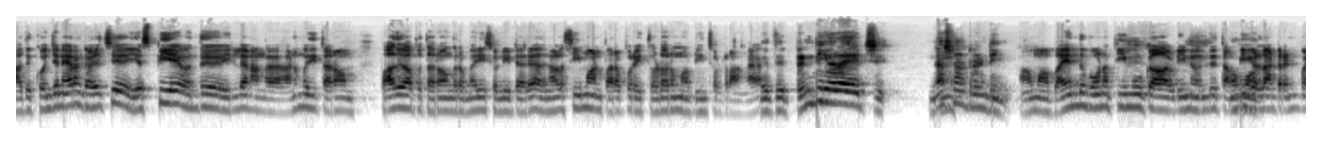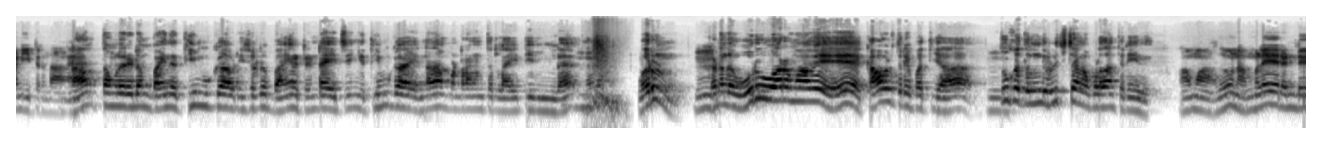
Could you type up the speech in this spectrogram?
அது கொஞ்ச நேரம் கழிச்சு எஸ்பியே வந்து இல்ல நாங்க அனுமதி தரோம் பாதுகாப்பு தரோங்கிற மாதிரி சொல்லிட்டாரு. அதனால சீமான் பரப்புரை தொடரும் அப்படின்னு சொல்றாங்க. இது ட்ரெண்டிங் ஆயிடுச்சு. நேஷனல் ட்ரெண்டிங் ஆமா பயந்து போன திமுக அப்படின்னு வந்து தம்பிகள்லாம் ட்ரெண்ட் பண்ணிட்டு இருந்தாங்க. நாம் தமிழரிடம் பயந்த திமுக அப்படின்னு சொல்லிட்டு பயங்கர ட்ரெண்ட் ஆயிடுச்சு. இங்க திமுக என்னதான் பண்றாங்கன்னு தெரியல ஐடிவிங்கள வருண். கடந்த ஒரு வாரமாவே காவல்துறை பத்தியா. தூக்கத்துல இருந்து விழிச்சிட்டாங்க போலதான் தெரியுது. ஆமா அதுவும் நம்மளே ரெண்டு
